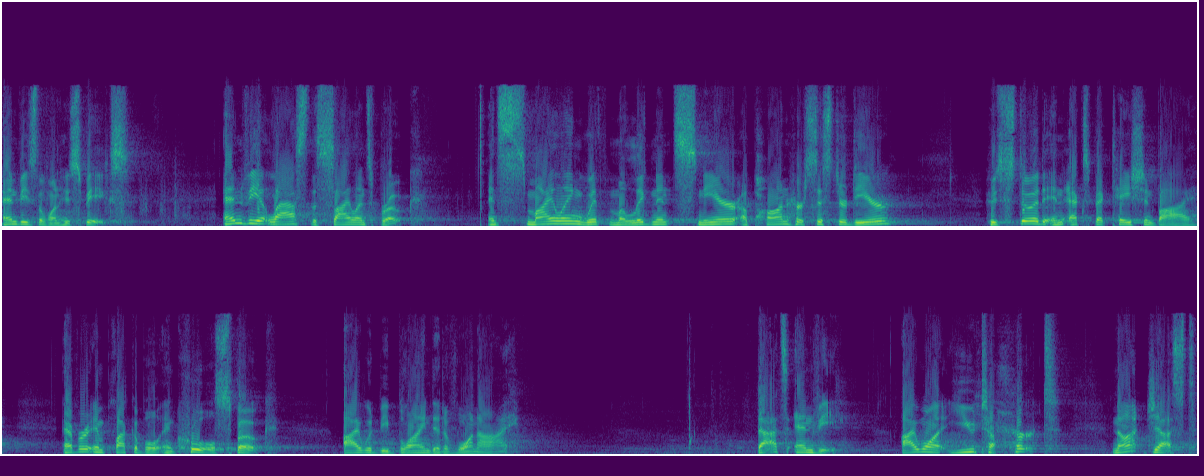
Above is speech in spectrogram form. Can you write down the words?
Envy's the one who speaks. Envy at last the silence broke and smiling with malignant sneer upon her sister dear, who stood in expectation by, ever implacable and cruel, spoke, I would be blinded of one eye. That's envy. I want you to hurt, not just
